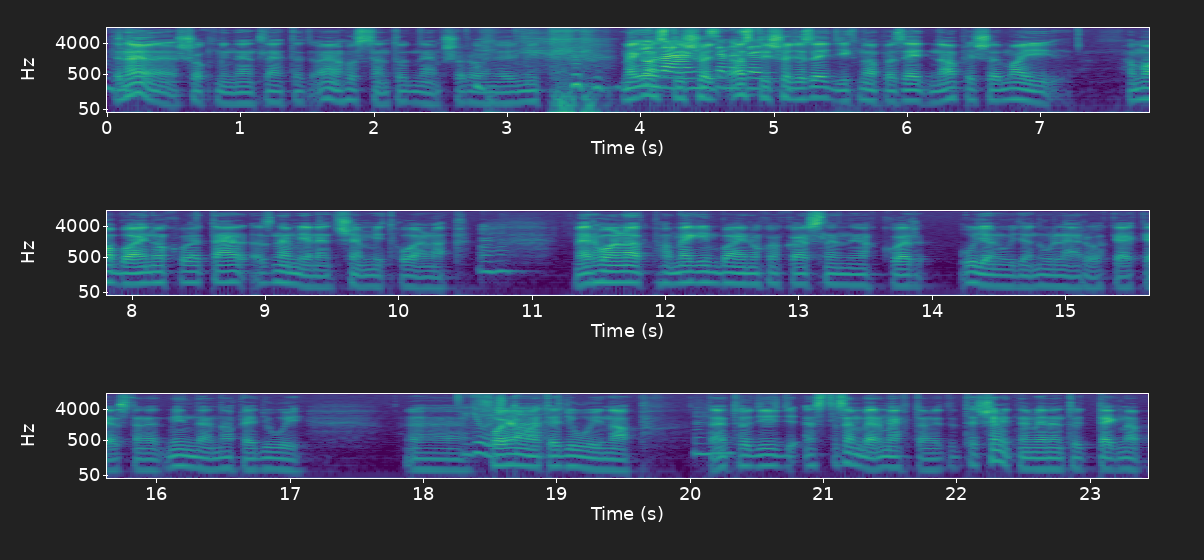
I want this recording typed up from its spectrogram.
De nagyon-nagyon sok mindent lehet, tehát olyan hosszan tudnám sorolni, hogy mit. Meg Nyilván, azt, is, hogy, azt egy... is, hogy az egyik nap az egy nap, és a mai, ha ma bajnok voltál, az nem jelent semmit holnap. Uh-huh. Mert holnap, ha megint bajnok akarsz lenni, akkor ugyanúgy a nulláról kell kezdened. Minden nap egy új, egy új folyamat, start. egy új nap. Uh-huh. Tehát, hogy így ezt az ember megtanít. Tehát semmit nem jelent, hogy tegnap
